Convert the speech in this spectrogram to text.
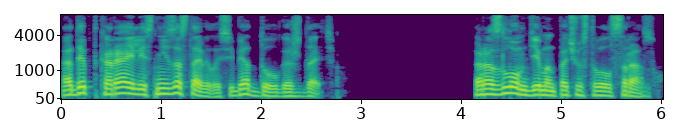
Адепт Карайлис не заставила себя долго ждать. Разлом демон почувствовал сразу.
